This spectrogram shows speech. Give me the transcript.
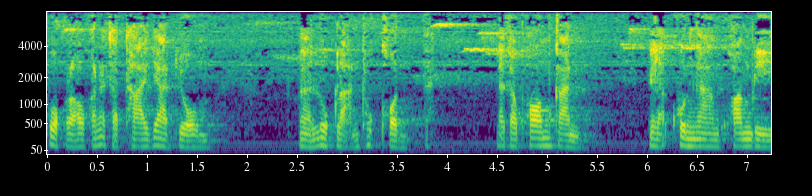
พวกเราคณะสัตยาญาติโยมลูกหลานทุกคน แล้วก็พร้อมกันนี่แหละคุณงามความดี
